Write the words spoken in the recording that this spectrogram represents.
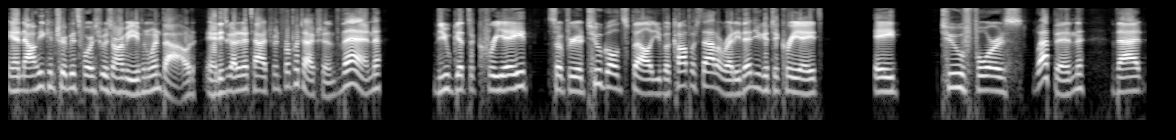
and now he contributes force to his army even when bowed, and he's got an attachment for protection. Then you get to create. So for your two gold spell, you've accomplished that already. Then you get to create a two force weapon that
